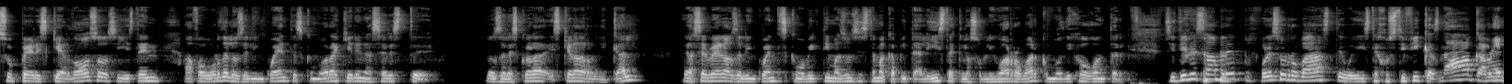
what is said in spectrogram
súper izquierdosos y estén a favor de los delincuentes, como ahora quieren hacer este, los de la izquierda, izquierda radical, de hacer ver a los delincuentes como víctimas de un sistema capitalista que los obligó a robar, como dijo Gunter. Si tienes hambre, pues por eso robaste, güey, y te justificas. No, cabrón,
